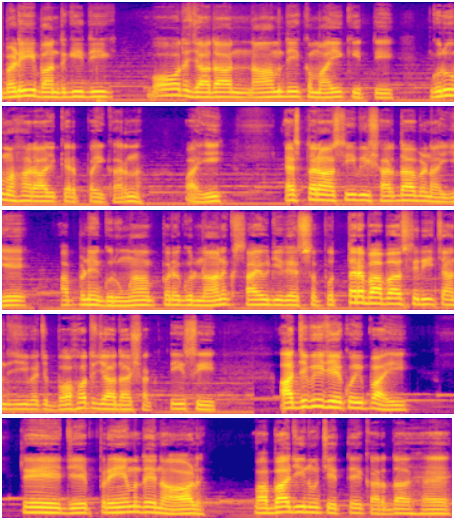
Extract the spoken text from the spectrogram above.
ਬੜੀ ਬੰਦਗੀ ਦੀ, ਬਹੁਤ ਜ਼ਿਆਦਾ ਨਾਮ ਦੀ ਕਮਾਈ ਕੀਤੀ। ਗੁਰੂ ਮਹਾਰਾਜ ਕਿਰਪਾ ਹੀ ਕਰਨ। ਭਾਈ ਇਸ ਤਰ੍ਹਾਂ ਅਸੀਂ ਵੀ ਸ਼ਰਧਾ ਬਣਾਈਏ ਆਪਣੇ ਗੁਰੂਆਂ ਉੱਪਰ। ਗੁਰੂ ਨਾਨਕ ਸਾਹਿਬ ਜੀ ਦੇ ਸੁਪੁੱਤਰ ਬਾਬਾ ਸ੍ਰੀ ਚੰਦ ਜੀ ਵਿੱਚ ਬਹੁਤ ਜ਼ਿਆਦਾ ਸ਼ਕਤੀ ਸੀ। ਅੱਜ ਵੀ ਜੇ ਕੋਈ ਭਾਈ ਤੇ ਜੇ ਪ੍ਰੇਮ ਦੇ ਨਾਲ ਬਾਬਾ ਜੀ ਨੂੰ ਚੇਤੇ ਕਰਦਾ ਹੈ,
